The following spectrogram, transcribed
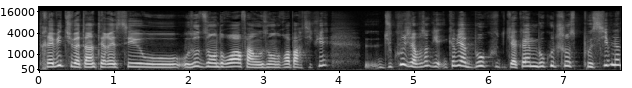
Très vite, tu vas t'intéresser aux, aux autres endroits, enfin aux endroits particuliers. Du coup, j'ai l'impression que comme il y a beaucoup, y a quand même beaucoup de choses possibles,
